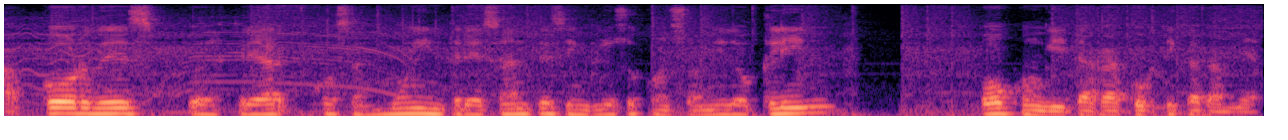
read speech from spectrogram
acordes, puedes crear cosas muy interesantes incluso con sonido clean o con guitarra acústica también.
